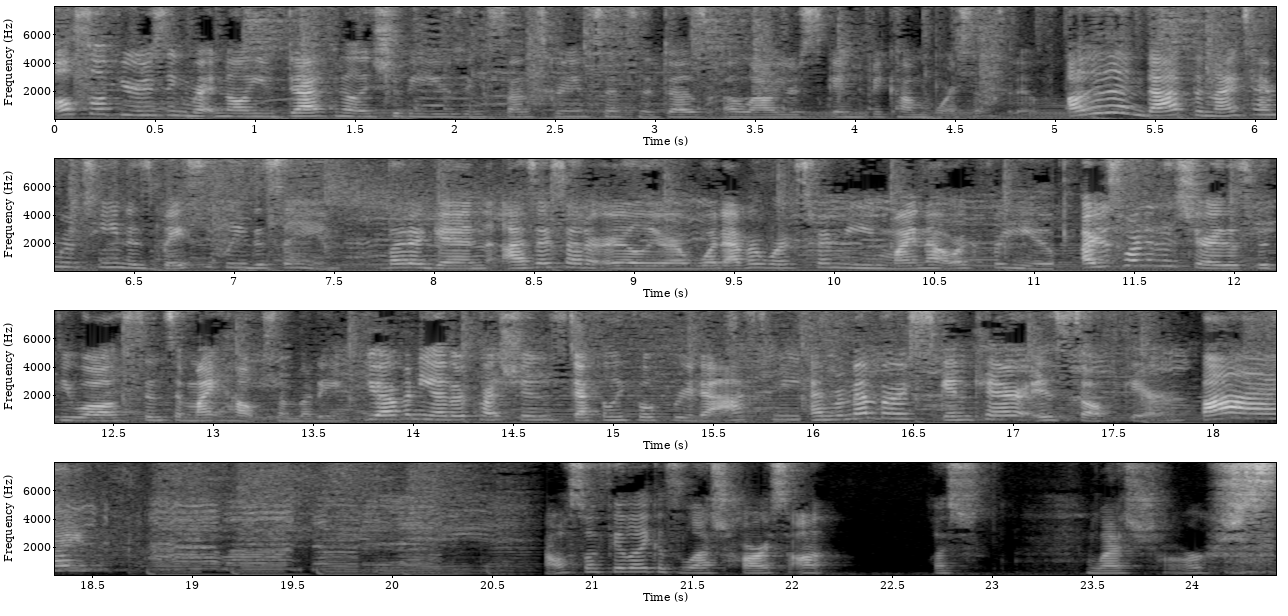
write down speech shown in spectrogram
Also, if you're using retinol, you definitely should be using sunscreen since it does allow your skin to become more sensitive. Other than that, the nighttime routine is basically the same. But again, as I said earlier, whatever works for me might not work for you. I just wanted to share this with you all since it might help somebody. If you have any other questions, definitely feel free to ask me. And remember, skincare is self-care. Bye! I also feel like it's less harsh on less less harsh.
